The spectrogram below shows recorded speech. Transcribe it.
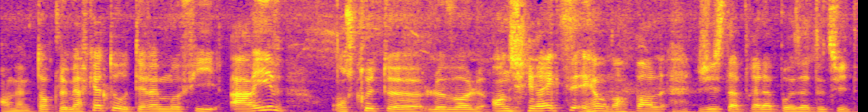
en même temps que le mercato. Terem Mofi arrive. On scrute le vol en direct et on en parle juste après la pause. À tout de suite.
